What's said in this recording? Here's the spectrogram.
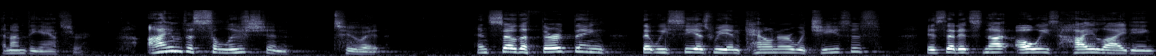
And I'm the answer. I'm the solution to it. And so the third thing that we see as we encounter with Jesus is that it's not always highlighting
